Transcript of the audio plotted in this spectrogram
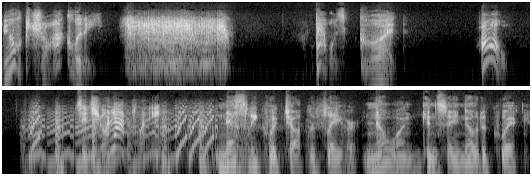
milk chocolatey. That was good. Oh, since you're not playing. Nestle Quik Chocolate Flavor. No one can say no to Quik.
